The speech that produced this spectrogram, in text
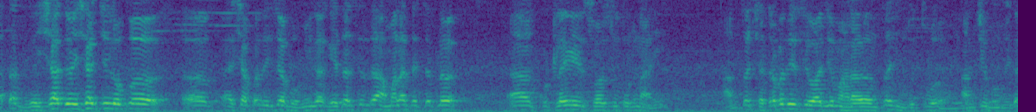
आता द्वेषाद्वेषाची लोक अशा पद्धतीच्या भूमिका घेत असतील तर आम्हाला त्याच्यातलं कुठलंही स्वसूतूक नाही. आमचं छत्रपती शिवाजी महाराजांचं हिंदुत्व आमची भूमिका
